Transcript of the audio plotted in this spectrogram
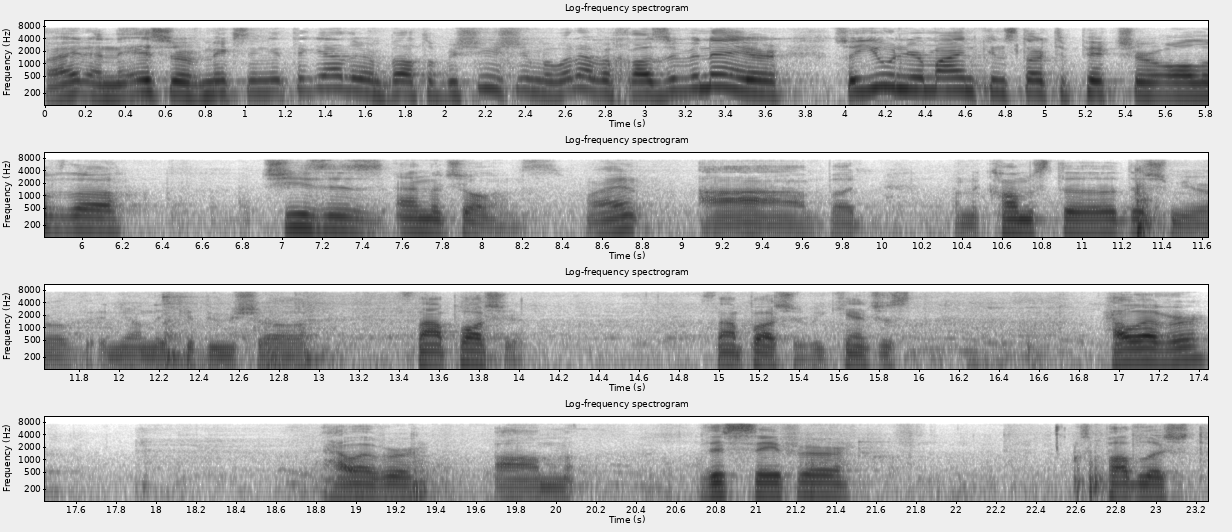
right? And the issue of mixing it together and belto b'shishim or whatever chazav So you in your mind can start to picture all of the cheeses and the cholents, right? Ah, but when it comes to the shmir of inyan kedusha, it's not pashut. It's not pashut. We can't just. However, however, um, this sefer was published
